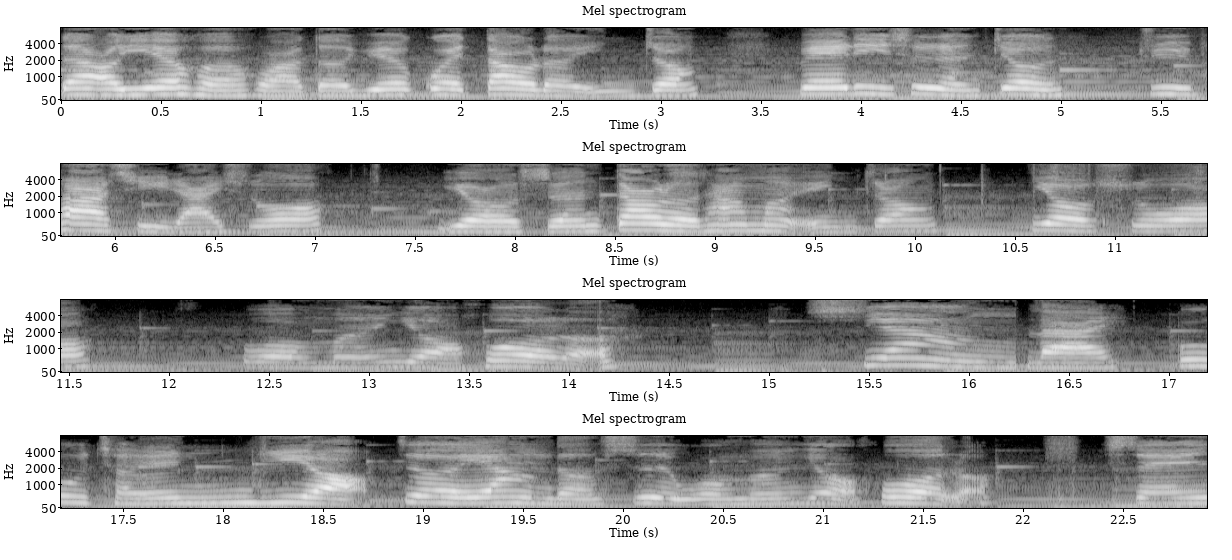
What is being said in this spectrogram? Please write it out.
道耶和华的约柜到了营中，非利士人就惧怕起来，说：“有神到了他们营中。”又说：“我们有祸了，向来不曾有这样的事。我们有祸了，谁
